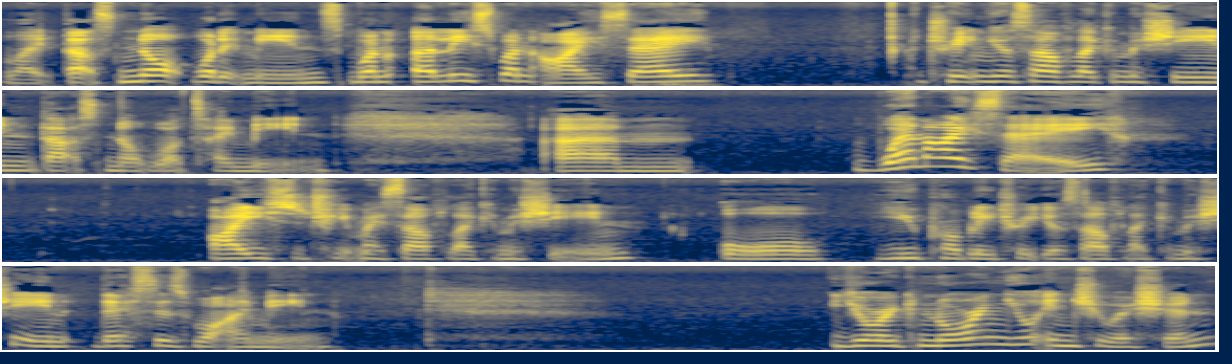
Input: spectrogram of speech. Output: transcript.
Like that's not what it means. When at least when I say treating yourself like a machine, that's not what I mean. Um when I say I used to treat myself like a machine, or you probably treat yourself like a machine, this is what I mean. You're ignoring your intuition,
